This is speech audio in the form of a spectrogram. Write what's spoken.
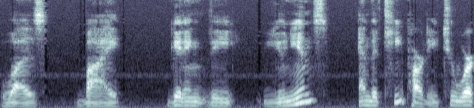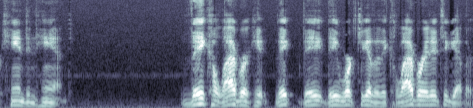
was by getting the unions and the Tea Party to work hand in hand. They collaborate they, they, they worked together, they collaborated together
